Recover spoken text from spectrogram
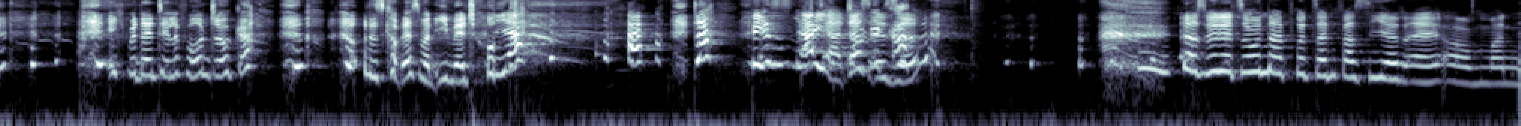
ich bin dein Telefonjoker und es kommt erstmal ein E-Mail-Ton. ja. ja, ja, das ist es. Das wird jetzt zu 100% passieren, ey. Oh Mann.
